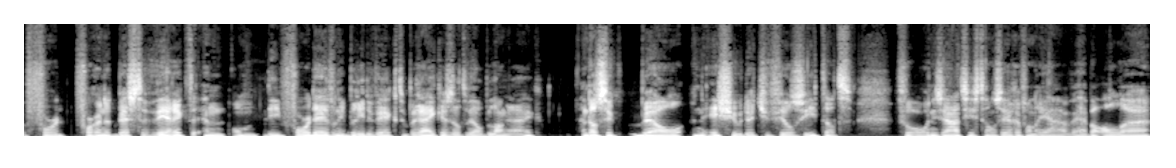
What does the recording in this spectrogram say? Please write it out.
voor, voor hun het beste werkt. En om die voordelen van hybride werken te bereiken is dat wel belangrijk. En dat is natuurlijk wel een issue dat je veel ziet. Dat veel organisaties dan zeggen van ja, we hebben al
